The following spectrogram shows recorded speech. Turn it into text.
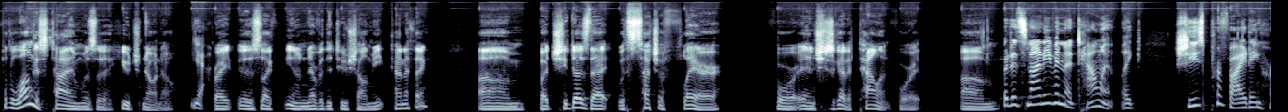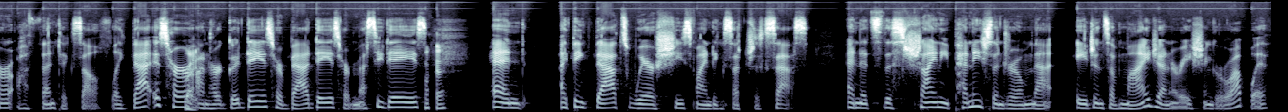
for the longest time was a huge no-no Yeah. right it was like you know never the two shall meet kind of thing um, but she does that with such a flair for and she's got a talent for it um, But it's not even a talent. Like she's providing her authentic self. Like that is her Right. on her good days, her bad days, her messy days. okay And I think that's where she's finding such success. And it's this shiny penny syndrome that agents of my generation grew up with,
